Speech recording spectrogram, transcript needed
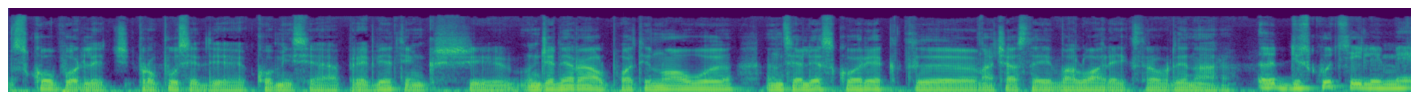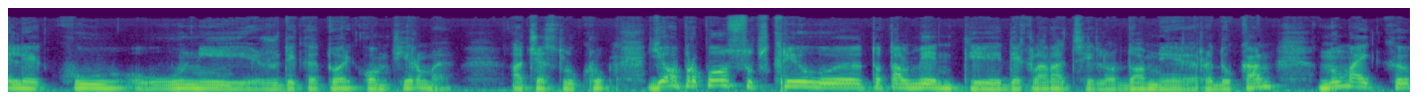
scopurile propuse de Comisia Preveting și, în general, poate nu au înțeles corect uh, această evaluare extraordinară. Discuțiile mele cu unii judecători confirmă acest lucru. Eu, apropo, subscriu uh, totalmente declarațiilor doamnei Răducan, numai că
